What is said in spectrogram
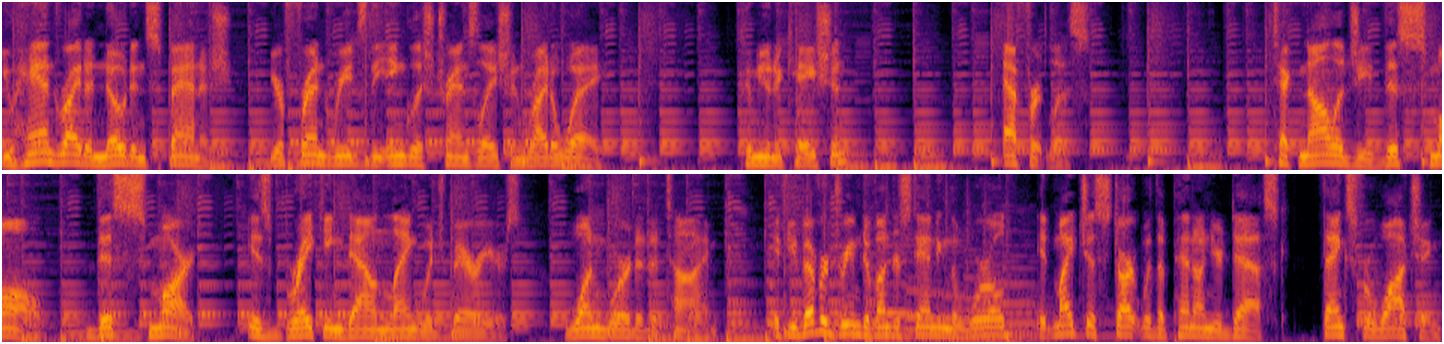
You handwrite a note in Spanish, your friend reads the English translation right away. Communication? Effortless. Technology this small, this smart, is breaking down language barriers, one word at a time. If you've ever dreamed of understanding the world, it might just start with a pen on your desk. Thanks for watching.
